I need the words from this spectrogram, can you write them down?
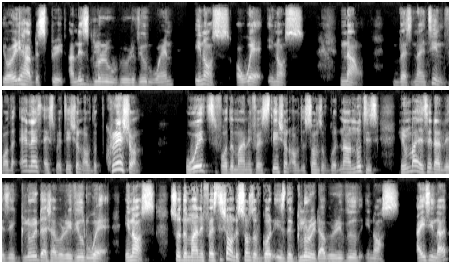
You already have the spirit, and this glory will be revealed when in us or where in us. Now, verse 19 for the endless expectation of the creation waits for the manifestation of the sons of God. Now, notice, remember, they said that there's a glory that shall be revealed where? In us. So, the manifestation of the sons of God is the glory that will be revealed in us. Are you seeing that?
